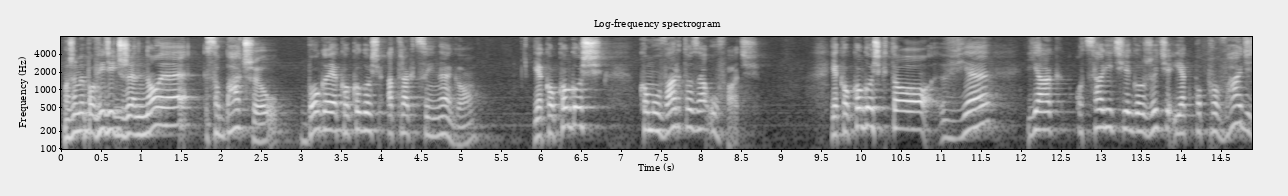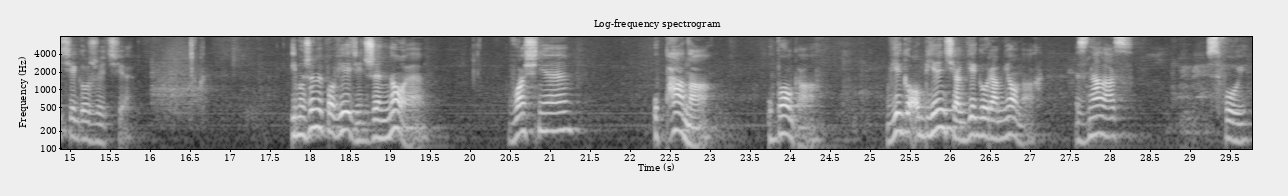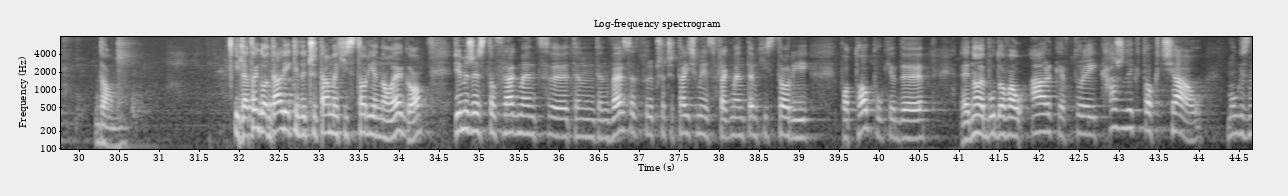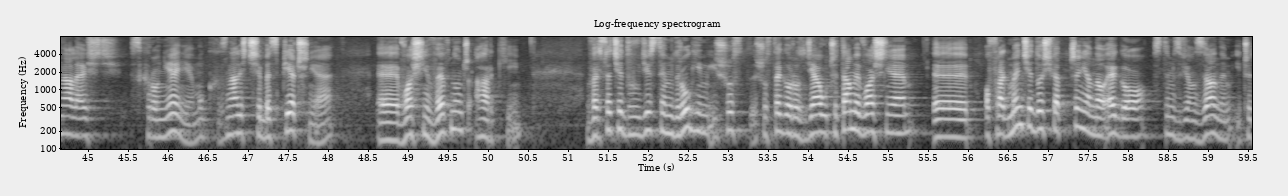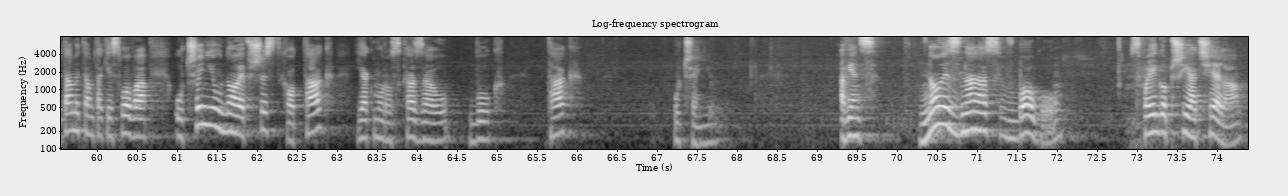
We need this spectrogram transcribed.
Możemy powiedzieć, że Noe zobaczył Boga jako kogoś atrakcyjnego, jako kogoś, komu warto zaufać, jako kogoś, kto wie, jak ocalić jego życie i jak poprowadzić jego życie. I możemy powiedzieć, że Noe właśnie u Pana, u Boga, w Jego objęciach, w Jego ramionach znalazł swój dom. I dlatego dalej, kiedy czytamy historię Noego, wiemy, że jest to fragment, e, ten, ten werset, który przeczytaliśmy, jest fragmentem historii potopu, kiedy e, Noe budował arkę, w której każdy, kto chciał, mógł znaleźć schronienie, mógł znaleźć się bezpiecznie e, właśnie wewnątrz arki. W wersecie 22 i 6, 6 rozdziału czytamy właśnie o fragmencie doświadczenia Noego z tym związanym i czytamy tam takie słowa: Uczynił Noe wszystko tak, jak mu rozkazał Bóg, tak uczynił. A więc Noe znalazł w Bogu swojego przyjaciela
